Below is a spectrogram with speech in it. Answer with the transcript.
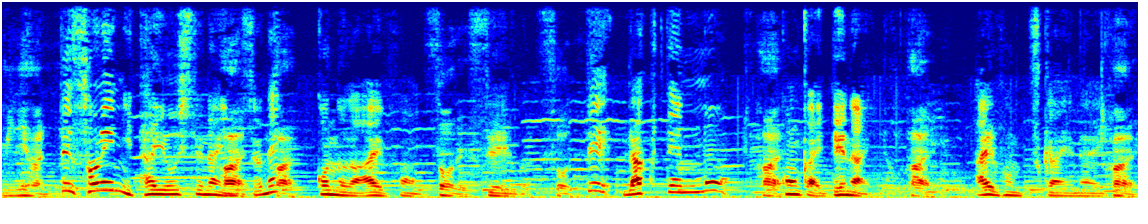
ミニ波に。でそれに対応してないんですよね、はいはい。今度の iPhone12 そうです。そうです。で楽天もはい。今回出ないと、はい。iPhone 使えない、はい。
